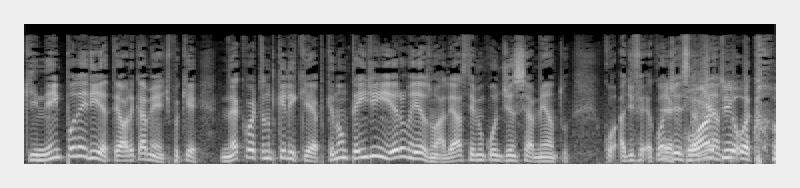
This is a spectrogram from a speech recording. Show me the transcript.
que nem poderia, teoricamente. Porque não é cortando porque ele quer, porque não tem dinheiro mesmo. Aliás, teve um contingenciamento. A, a, contingenciamento é corte ou é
